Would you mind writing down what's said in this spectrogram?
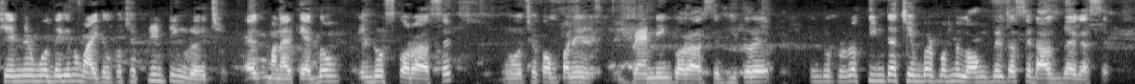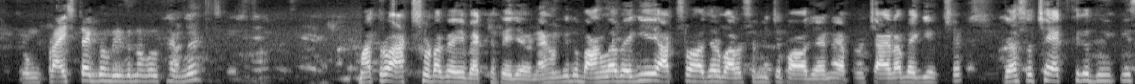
চেনের মধ্যে কিন্তু মাইকেল কোচের প্রিন্টিং রয়েছে। মানে আর কি একদম ইন্ডোর্স করা আছে হচ্ছে কোম্পানির ব্র্যান্ডিং করা আছে। ভিতরে কিন্তু টোটাল তিনটা চেম্বার পাবেন লং বেল্ট আছে ডাস্ট ব্যাগ আছে। এবং প্রাইসটা একদম রিজনেবল থাকবে। মাত্র আটশো টাকা এই ব্যাগটা পেয়ে যাবেন। এখন কিন্তু বাংলা ব্যাগই আটশো হাজার বারোশোর নিচে পাওয়া যায় না। আপনার চায়না ব্যাগই হচ্ছে। জাস্ট হচ্ছে এক থেকে দুই পিস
